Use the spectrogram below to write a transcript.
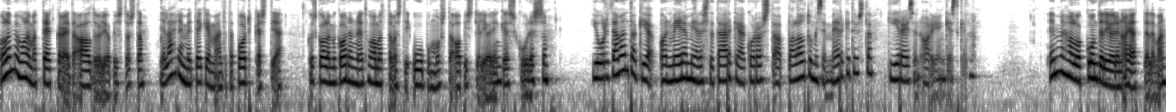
Olemme molemmat tekkareita Aalto-yliopistosta ja lähdemme tekemään tätä podcastia, koska olemme kohdanneet huomattavasti uupumusta opiskelijoiden keskuudessa. Juuri tämän takia on meidän mielestä tärkeää korostaa palautumisen merkitystä kiireisen arjen keskellä. Emme halua kuuntelijoiden ajattelevan,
